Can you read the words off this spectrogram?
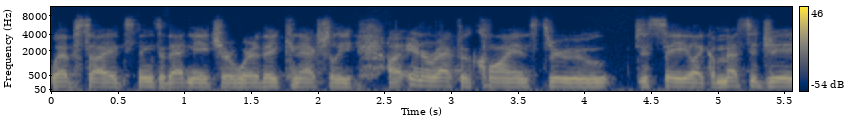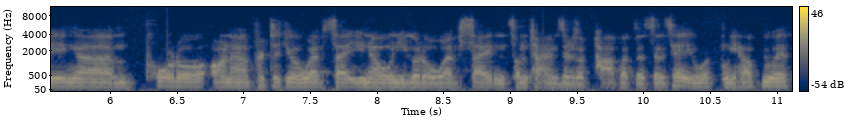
websites, things of that nature, where they can actually uh, interact with clients through just say like a messaging um, portal on a particular website. You know, when you go to a website and sometimes there's a pop-up that says, "Hey, what can we help you with?"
